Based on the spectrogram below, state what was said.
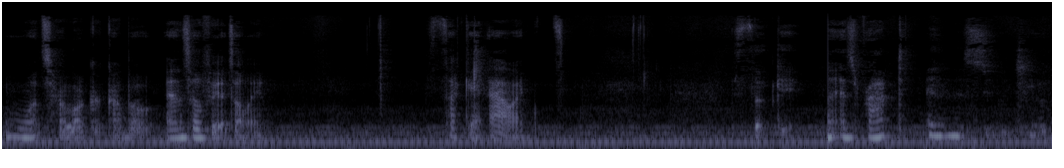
What's her locker combo? And Sophia told me second Alex. So cute. It's wrapped in this super cute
